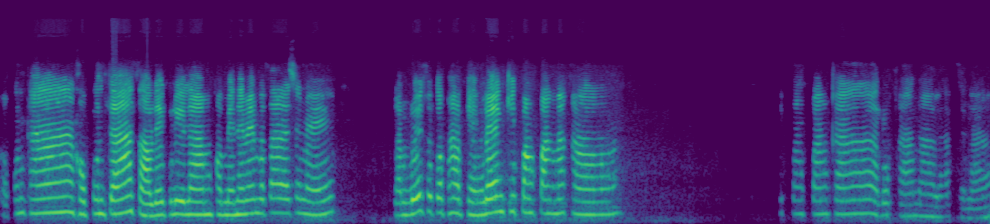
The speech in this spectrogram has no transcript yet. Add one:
ขอบคุณค่ะ ขอบคุณจ้า สาวเล็กบุรีรัมย์คอมเมนต์ให้แม่มาต้าแล้วใช่ไหม ร่ำรวยสุขภาพแข็งแรงคิดปังๆนะคะคิดปังๆค่ะ ลูกค้ามาแล้วเสร็จแล้ว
